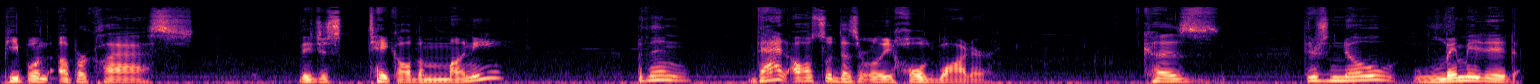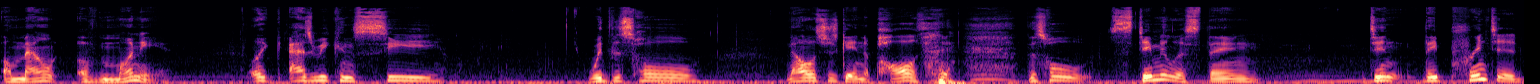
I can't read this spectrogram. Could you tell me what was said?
people in the upper class they just take all the money, but then that also doesn't really hold water because there's no limited amount of money. Like as we can see with this whole now let's just get into politics. this whole stimulus thing didn't they printed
